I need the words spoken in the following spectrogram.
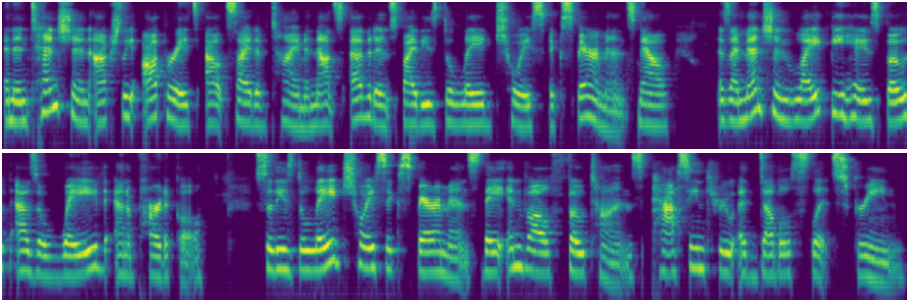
And intention actually operates outside of time, and that's evidenced by these delayed choice experiments. Now, as I mentioned, light behaves both as a wave and a particle. So these delayed choice experiments, they involve photons passing through a double slit screen.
